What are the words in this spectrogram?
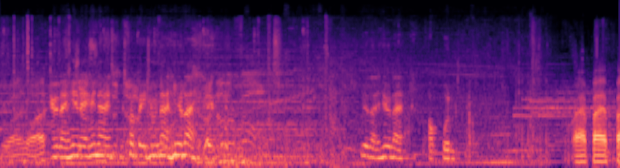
ดูไว้ดูไว้หิวไหนหิวไหนหิวไหนเข้าไปหิวไหนหิวไหน Another vault. หิวไหนหิวไหนขอบคุณไปไปไป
